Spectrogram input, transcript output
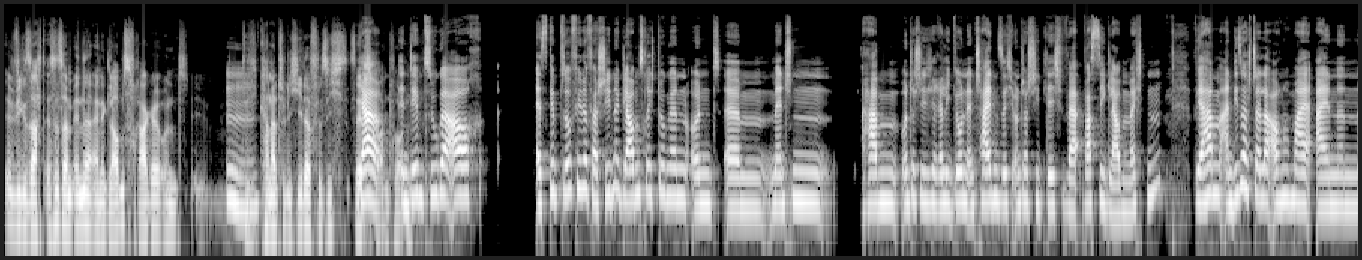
wie gesagt, es ist am Ende eine Glaubensfrage und mm. die kann natürlich jeder für sich selbst ja, beantworten. In dem Zuge auch es gibt so viele verschiedene Glaubensrichtungen und ähm, Menschen haben unterschiedliche Religionen, entscheiden sich unterschiedlich, was sie glauben möchten. Wir haben an dieser Stelle auch nochmal einen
